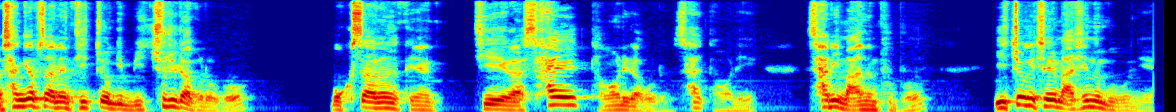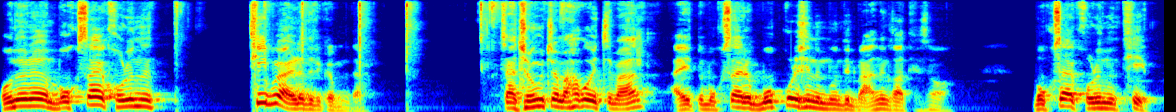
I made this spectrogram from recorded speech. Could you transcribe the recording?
삼겹살은 뒤쪽이 미출이라 그러고 목살은 그냥 뒤에가 살 덩어리라고 그래요. 살 덩어리. 살이 많은 부분. 이쪽이 제일 맛있는 부분이에요. 오늘은 목살 고르는 팁을 알려드릴 겁니다. 자, 정육점 하고 있지만, 아예 또 목살을 못 고르시는 분들이 많은 것 같아서, 목살 고르는 팁.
